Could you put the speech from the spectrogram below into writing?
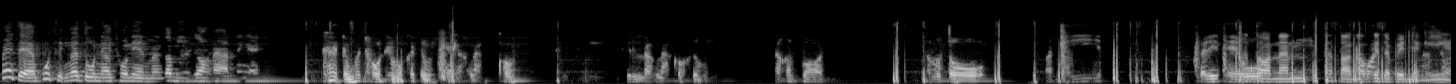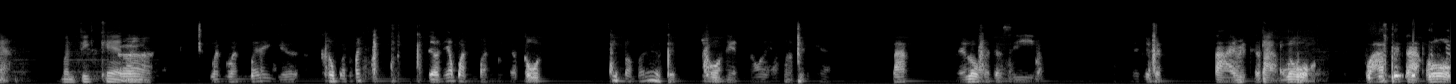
ไม่แต่พูดถึงการ์ตูนแนวโชเนนมันก็มีย่องนานได้ไงใช่แต่ว่าโชว์เนี่ยมันก็จะมีแค่หลักๆก็ที่ที่หลักๆก็คือมีนักบอลนารูโตะวันพีชแฟรี่เทลถ้าตอนนั้น ถ้าตอนนั้นก็จะเป็นอย่างนี้ไงมันฟิกแค่เอนี้อมันมันไม่ได้เยอะคือมันไม่เดี๋ยวนี้มันมันมีการ์ตูน ที่มันไม่ได้เป็นโชว์เน็ตนะเว้ยมันเป็นแค่รักในโลกแฟนตาซีไม่จะเป็นตายไปเกิดต่างโลกว้าร์ปไปต่างโลก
